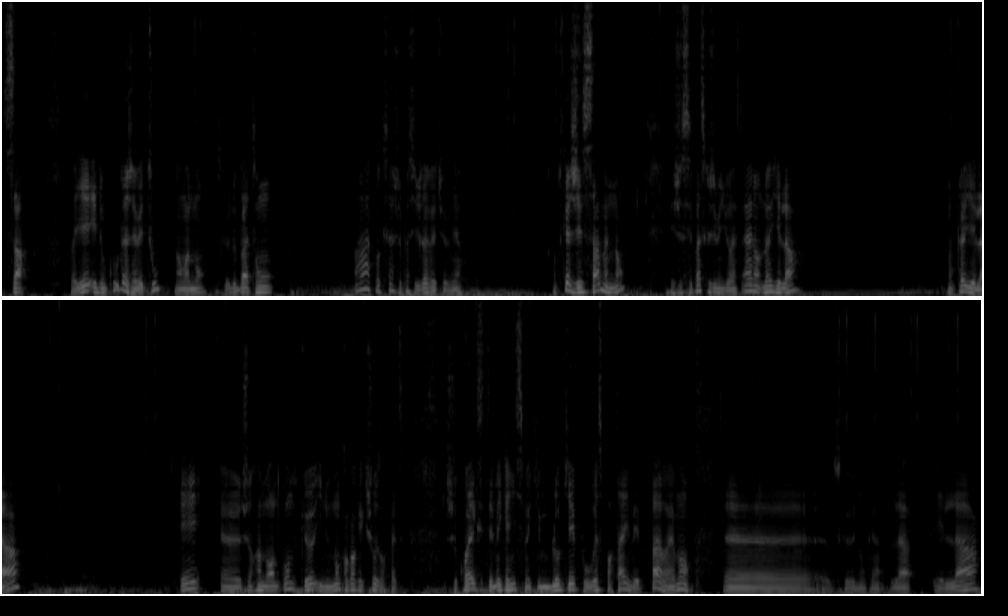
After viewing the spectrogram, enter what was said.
ça. Voyez Et donc, là, j'avais tout, normalement. Parce que le bâton... Ah, quoi que ça, je sais pas si je l'avais, tu vas me dire. En tout cas, j'ai ça, maintenant. Et je sais pas ce que j'ai mis du reste. Ah, non, là, il est là. Donc là, il est là. Et euh, je suis en train de me rendre compte qu'il nous manque encore quelque chose, en fait. Je croyais que c'était le mécanisme qui me bloquait pour ouvrir ce portail, mais pas vraiment. Euh, parce que, donc, hein, là et là...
